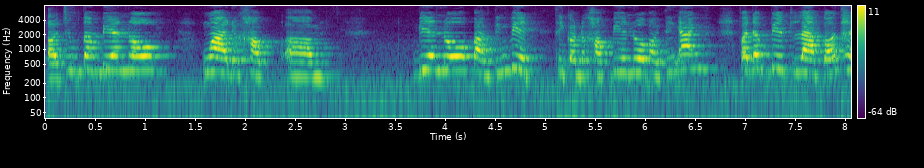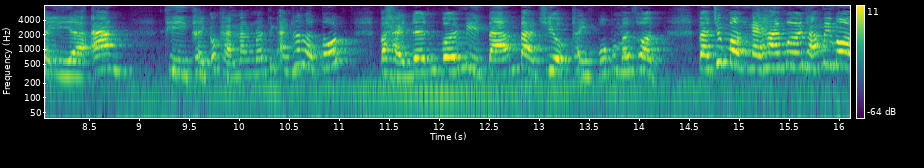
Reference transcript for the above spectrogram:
ở trung tâm piano ngoài được học uh, piano bằng tiếng Việt thì còn được học piano bằng tiếng Anh. Và đặc biệt là có thầy à, An thì thầy có khả năng nói tiếng Anh rất là tốt. Và hãy đến với 18 Bà Triệu thành phố Buôn Ma Thuột. Và chúc mừng ngày 20 tháng 11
